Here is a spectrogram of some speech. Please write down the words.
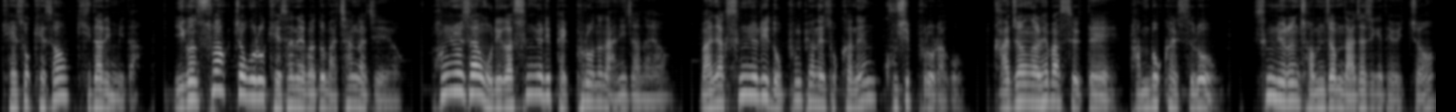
계속해서 기다립니다. 이건 수학적으로 계산해봐도 마찬가지예요. 확률상 우리가 승률이 100%는 아니잖아요. 만약 승률이 높은 편에 속하는 90%라고 가정을 해봤을 때 반복할수록 승률은 점점 낮아지게 되어 있죠.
